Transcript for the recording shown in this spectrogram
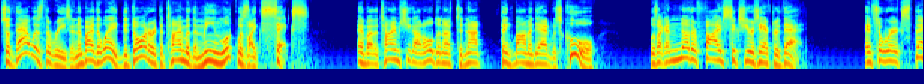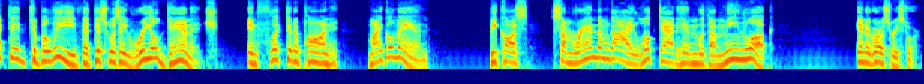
So that was the reason. And by the way, the daughter at the time of the mean look was like six. And by the time she got old enough to not think mom and dad was cool, was like another five, six years after that. And so we're expected to believe that this was a real damage inflicted upon Michael Mann because some random guy looked at him with a mean look in a grocery store.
